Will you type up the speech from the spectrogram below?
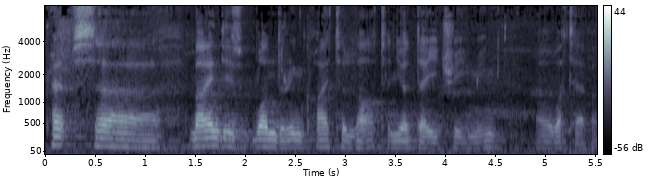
Perhaps uh, mind is wandering quite a lot and you're daydreaming or whatever.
